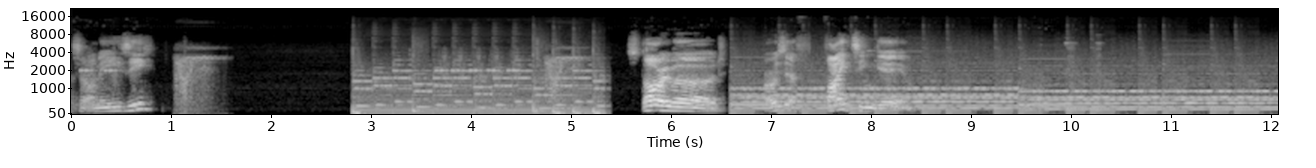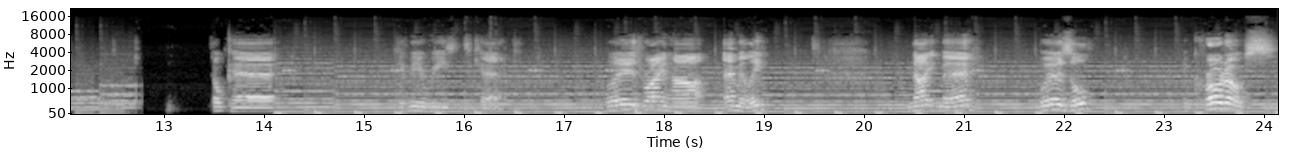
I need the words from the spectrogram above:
is it on easy? Story mode. Or is it a fighting game? Don't care. Give me a reason to care. Blaze, Reinhardt, Emily, Nightmare, Wurzel, and Kronos.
